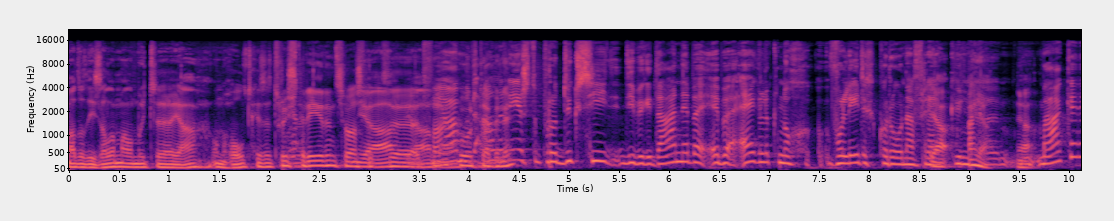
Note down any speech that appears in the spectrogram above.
Maar dat is allemaal moeten ja, on hold gezet worden. Frustrerend, zoals Ja, het, eh, ja, het vaak Ja, gehoord de hebben. allereerste productie die we gedaan hebben, hebben we eigenlijk nog volledig coronavrij Ja. kunnen Ah, ja. eh, Ja. maken.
